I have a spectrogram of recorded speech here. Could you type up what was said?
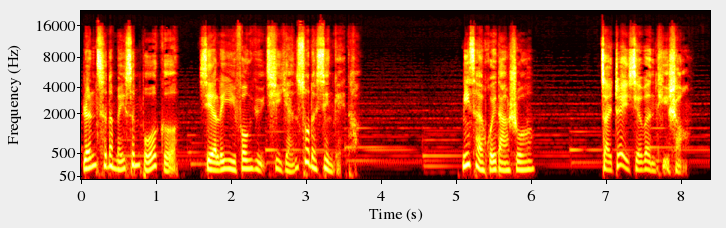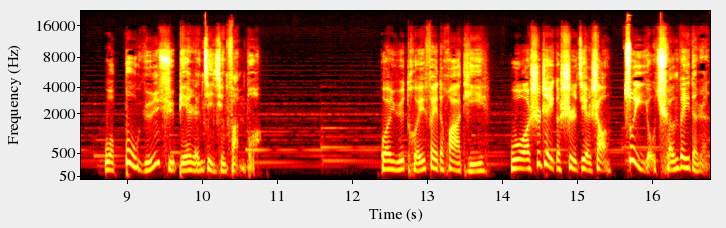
仁慈的梅森伯格写了一封语气严肃的信给他。尼采回答说：“在这些问题上，我不允许别人进行反驳。”关于颓废的话题，我是这个世界上最有权威的人。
